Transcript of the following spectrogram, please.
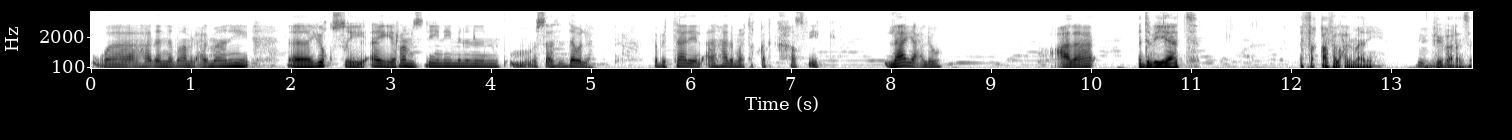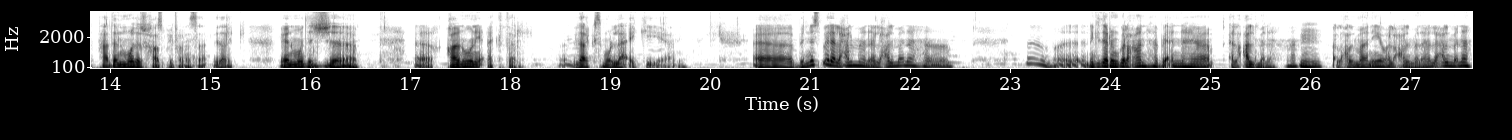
وهذا النظام العلماني آه، يقصي أي رمز ديني من مؤسسات الدولة. فبالتالي الآن هذا معتقدك خاص فيك. لا يعلو على أدبيات الثقافة العلمانية في فرنسا. هذا النموذج خاص بفرنسا. لذلك يعني نموذج آه، آه، قانوني أكثر. لذلك اسمه اللائكية يعني. بالنسبة للعلمنة العلمنة نقدر نقول عنها بأنها العلمنة العلمانية والعلمنة. العلمنة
